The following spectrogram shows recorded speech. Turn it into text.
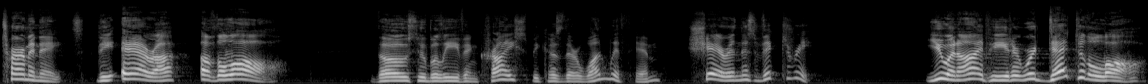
terminates the era of the law. Those who believe in Christ because they're one with him share in this victory. You and I, Peter, we're dead to the law,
